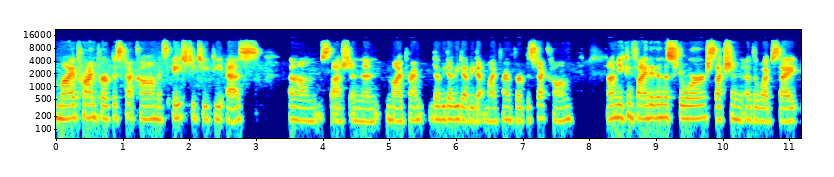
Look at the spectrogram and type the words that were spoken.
myprimepurpose.com. It's HTTPS um, slash and then my prime www.myprimepurpose.com. Um, you can find it in the store section of the website.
